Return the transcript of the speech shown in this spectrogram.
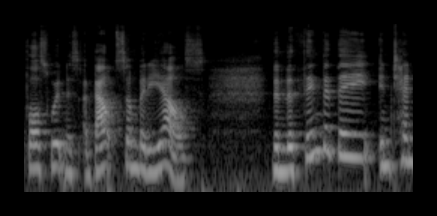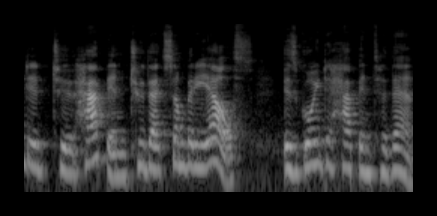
false witness about somebody else, then the thing that they intended to happen to that somebody else is going to happen to them.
